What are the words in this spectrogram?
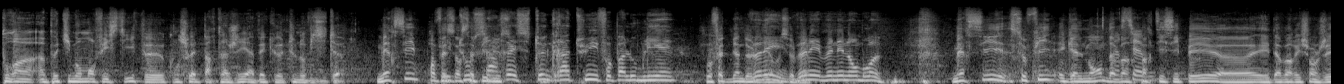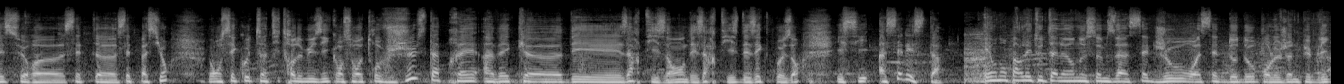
pour un, un petit moment festif euh, qu'on souhaite partager avec euh, tous nos visiteurs. Merci, Et professeur tout ça reste gratuit, il faut pas l'oublier. Vous faites bien de le dire, Venez, monsieur le maire. venez, venez nombreux. Merci Sophie également d'avoir participé euh, et d'avoir échangé sur euh, cette, euh, cette passion. On s'écoute un titre de musique, on se retrouve juste après avec euh, des artisans, des artistes, des exposants ici à Célestat. Et on en parlait tout à l'heure, nous sommes à 7 jours ou à 7 dodo pour le jeune public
